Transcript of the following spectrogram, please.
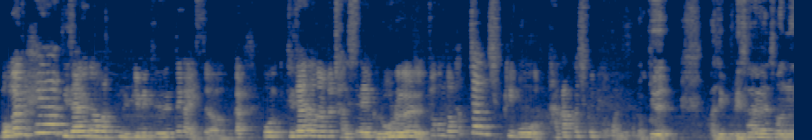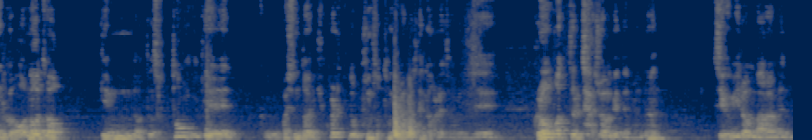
뭔가 좀 해야 디자이너 같은 느낌이 드는 때가 있어요. 그러니까 뭐 디자이너들도 자신의 그 role을 조금 더 확장시키고 다각화시킬 필요가 있어요. 이게 아직 우리 사회에서는 그 언어적인 어떤 소통 이게 그 훨씬 더 이렇게 quality 높은 소통이라고 생각을 해서 그런지 그런 것들을 자주 하게 되면은 지금 이런 말하는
